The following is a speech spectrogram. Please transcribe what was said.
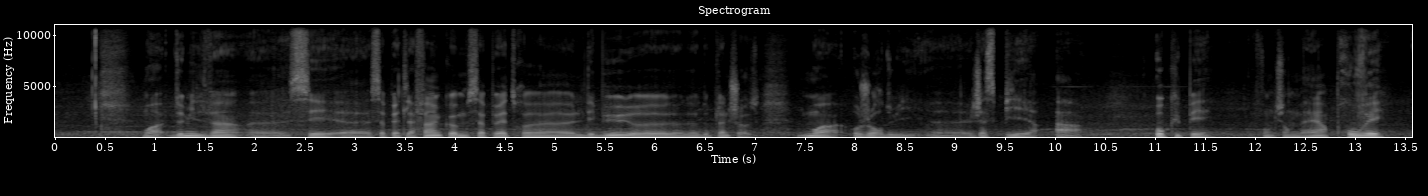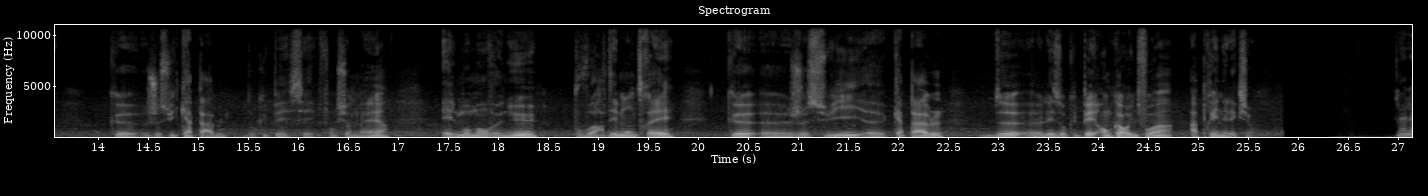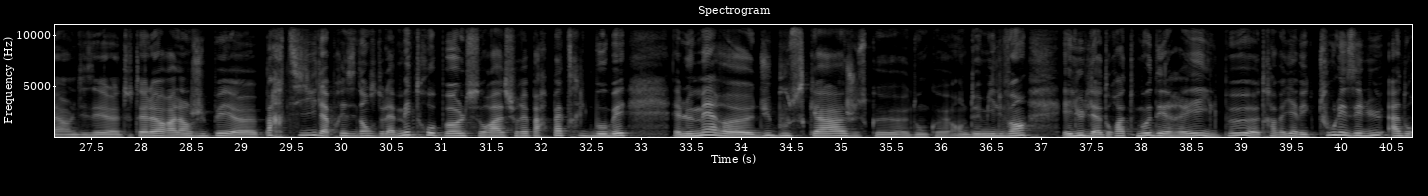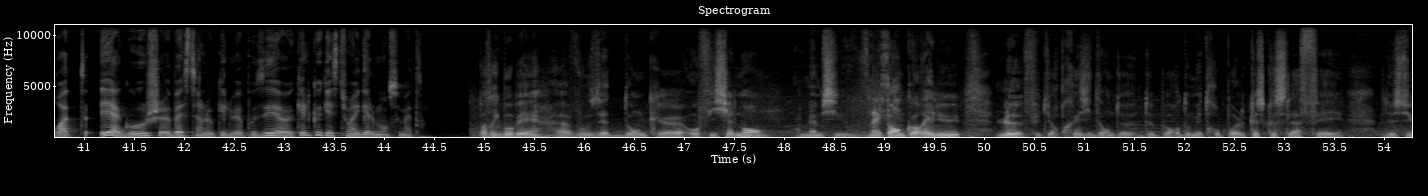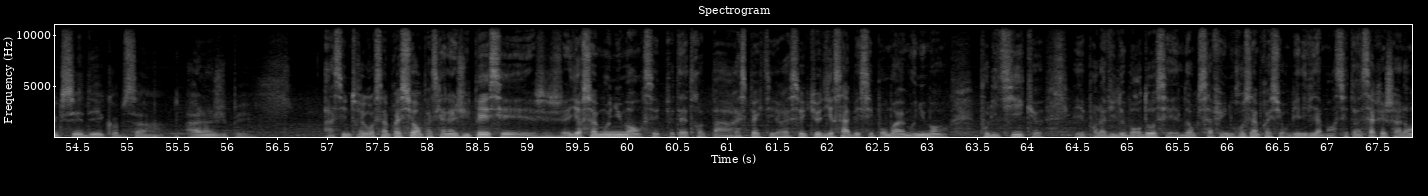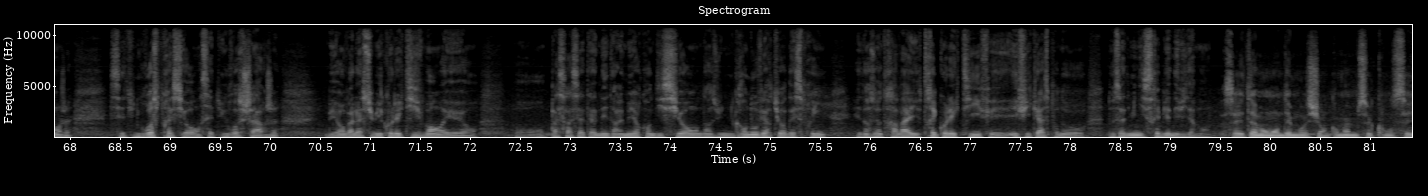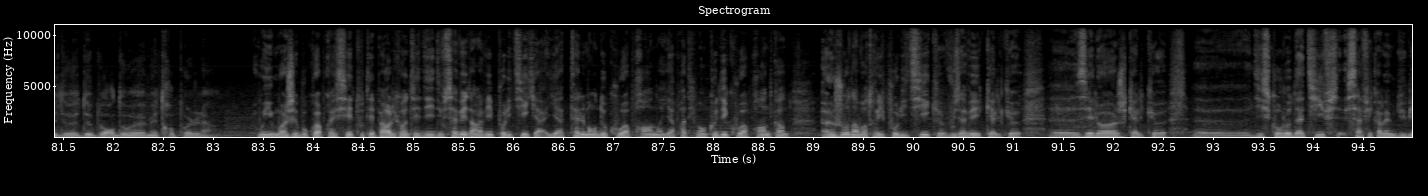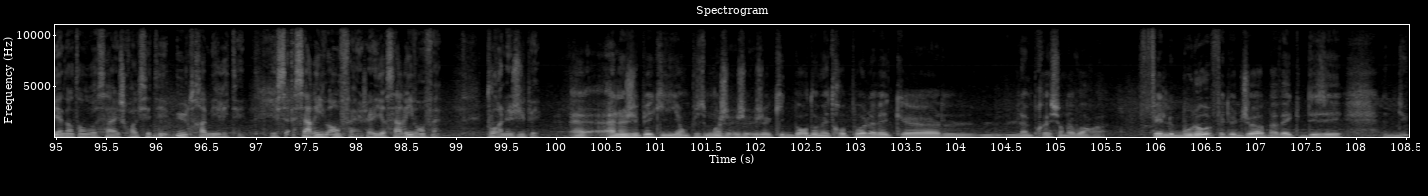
Moi, 2020, euh, euh, ça peut être la fin comme ça peut être euh, le début de, plein de choses. Moi, aujourd'hui, j'aspire à occuper la fonction de maire, prouver que je suis capable d'occuper ces fonctions de maire, et le moment venu, pouvoir démontrer que je suis capable de les occuper encore une fois après une élection. Voilà, on le disait euh, tout à l'heure, Alain Juppé euh, parti. La présidence de la métropole sera assurée par Patrick Bobet, le maire euh, du Bouscat, jusque donc en 2020. Élu de la droite modérée, il peut travailler avec tous les élus à droite et à gauche. Bastien Loquet lui a posé quelques questions également ce matin. Patrick Bobet, vous êtes donc officiellement, même si vous n'êtes pas encore élu, le futur président de, de Bordeaux Métropole. Qu'est-ce que cela fait de succéder comme ça à Alain Juppé? Ah, c'est une très grosse impression parce qu'Alain Juppé, c'est, j'allais c'est un monument. C'est peut-être pas respectueux, de dire ça, mais c'est pour moi un monument politique et pour la ville de Bordeaux, donc ça fait une grosse impression, bien évidemment. C'est un sacré challenge, c'est une grosse pression, c'est une grosse charge, mais on va l'assumer collectivement et on, passera cette année dans les meilleures conditions, dans une grande ouverture d'esprit et dans un travail très collectif et efficace pour nos, administrés, bien évidemment. Ça a été un moment d'émotion quand même, ce conseil de, de Bordeaux euh, Métropole. Oui, moi j'ai beaucoup apprécié toutes les paroles qui ont été dites. Vous savez, dans la vie politique, il y, a, tellement de coups à prendre, il n'y a pratiquement que des coups à prendre. Quand un jour dans votre vie politique, vous avez quelques euh, éloges, quelques euh, discours laudatifs, ça fait quand même du bien d'entendre ça et je crois que c'était ultra mérité. Et ça, arrive enfin, j'allais dire, ça arrive enfin, pour Alain Juppé. Euh, Alain Juppé qui dit, en plus, moi je, quitte Bordeaux Métropole avec l'impression d'avoir fait le boulot, fait le job avec des,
